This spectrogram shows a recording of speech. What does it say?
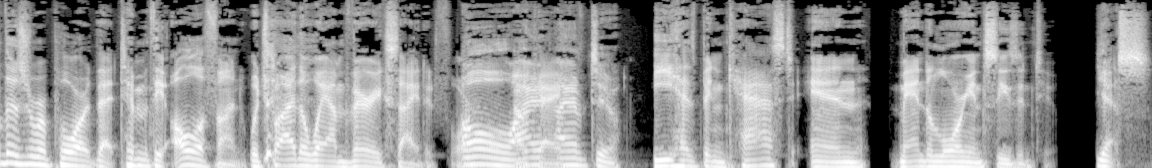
there's a report that Timothy Olyphant, which by the way, I'm very excited for. Oh, I, okay, I have to. he has been cast in Mandalorian season two, Yes.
